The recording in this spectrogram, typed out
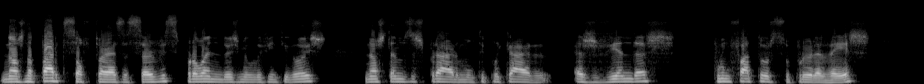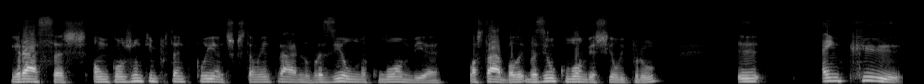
nós na parte de Software as a Service, para o ano 2022, nós estamos a esperar multiplicar as vendas por um fator superior a 10, graças a um conjunto importante de clientes que estão a entrar no Brasil, na Colômbia, lá está, Brasil, Colômbia, Chile e Peru, eh, em que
